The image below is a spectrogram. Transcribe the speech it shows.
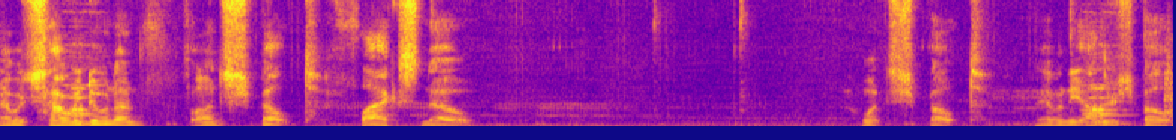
How much? How are we doing on on spelt? Flax? No. What spelt? Do we have any other spelt?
